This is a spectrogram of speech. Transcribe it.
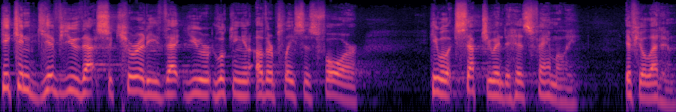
He can give you that security that you're looking in other places for. He will accept you into his family if you'll let him.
